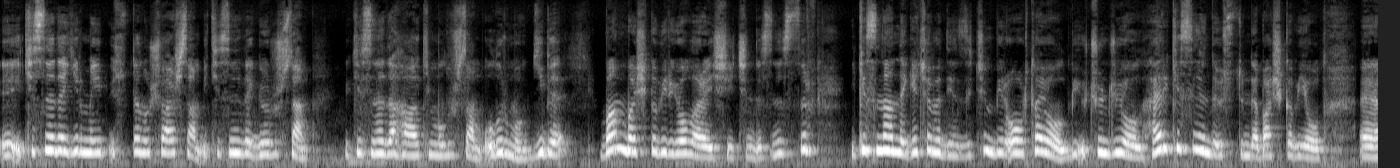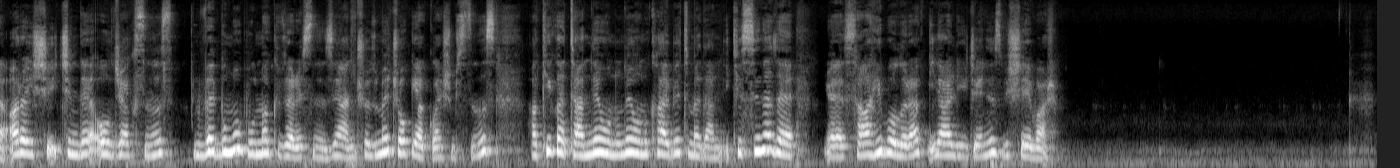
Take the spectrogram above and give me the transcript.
e, ikisine de girmeyip üstten uçarsam, ikisini de görürsem, ikisine de hakim olursam olur mu gibi bambaşka bir yol arayışı içindesiniz. Sırf ikisinden de geçemediğiniz için bir orta yol, bir üçüncü yol, her ikisinin de üstünde başka bir yol e, arayışı içinde olacaksınız ve bunu bulmak üzeresiniz. Yani çözüme çok yaklaşmışsınız. Hakikaten ne onu ne onu kaybetmeden ikisine de e, sahip olarak ilerleyeceğiniz bir şey var. E,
